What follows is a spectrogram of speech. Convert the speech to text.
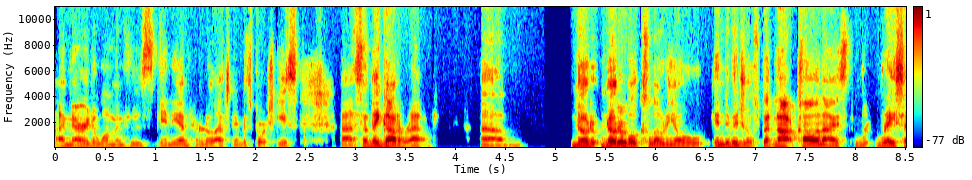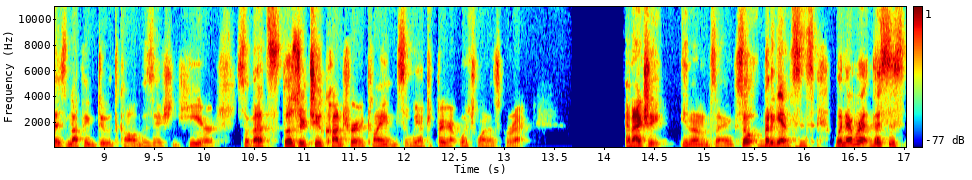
I married a woman who's Indian. Her last name is Portuguese, uh, so they got around um, not, notable colonial individuals, but not colonized. Race has nothing to do with colonization here. So that's those are two contrary claims, and we have to figure out which one is correct. And actually, you know what I'm saying. So, but again, since whenever this is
